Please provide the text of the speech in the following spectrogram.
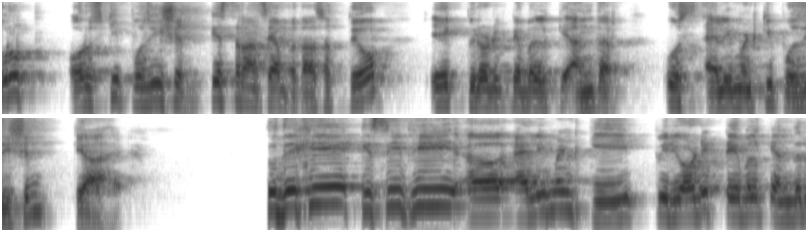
ग्रुप और उसकी पोजीशन किस तरह से आप बता सकते हो एक पीरियोडिक टेबल के अंदर उस एलिमेंट की पोजीशन क्या है। तो देखिए, किसी भी एलिमेंट की पीरियोडिक टेबल के अंदर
